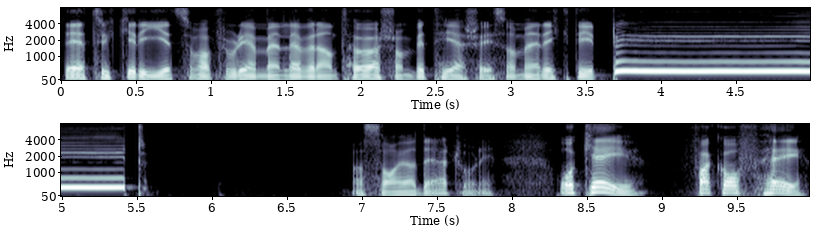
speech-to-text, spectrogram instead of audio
Det är tryckeriet som har problem med en leverantör som beter sig som en riktig vad sa jag där tror ni? Okej, okay, fuck off, hej!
